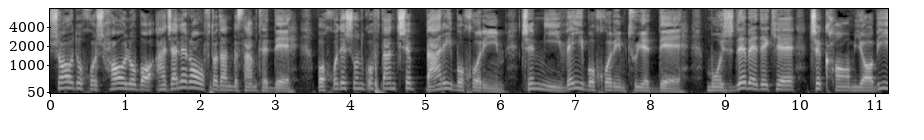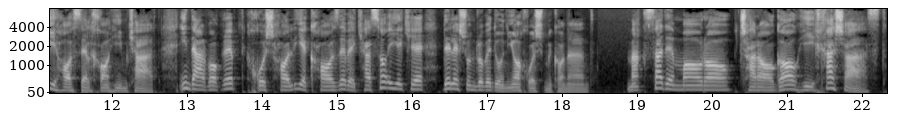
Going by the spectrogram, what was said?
شاد و خوشحال و با عجله را افتادن به سمت ده. با خودشون گفتن چه بری بخوریم چه میوهی بخوریم توی ده. مژده بده که چه کامیابی حاصل خواهیم کرد. این در واقع خوشحالی کاذب کساییه که دلشون رو به دنیا خوش می‌کنند. مقصد ما را چراگاهی خش است.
